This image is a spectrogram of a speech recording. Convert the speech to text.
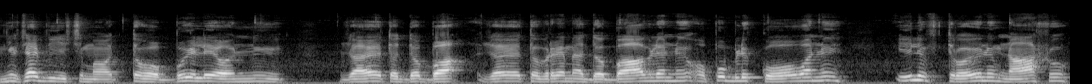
независимо от того, были они за это, доба за это время добавлены, опубликованы или встроены в нашу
